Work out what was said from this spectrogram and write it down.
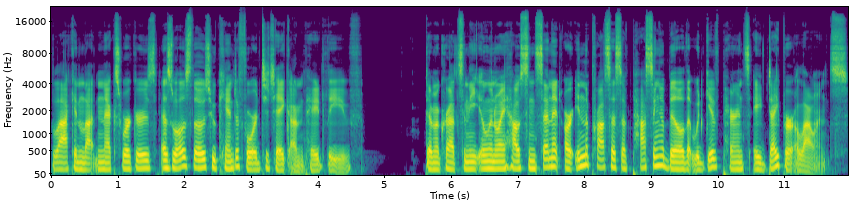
Black and Latinx workers, as well as those who can't afford to take unpaid leave. Democrats in the Illinois House and Senate are in the process of passing a bill that would give parents a diaper allowance.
